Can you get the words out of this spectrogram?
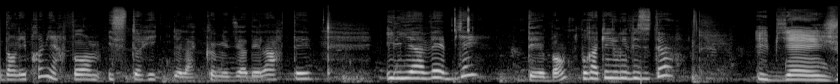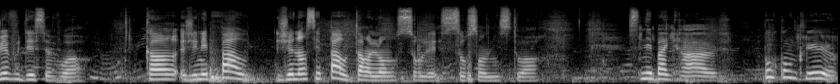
dans les premières formes historiques de la commedia dell'arte, il y avait bien des bancs pour accueillir les visiteurs? Eh bien, je vais vous décevoir, car je n'ai pas, je n'en sais pas autant long sur, le, sur son histoire. Ce n'est pas grave. Pour conclure,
